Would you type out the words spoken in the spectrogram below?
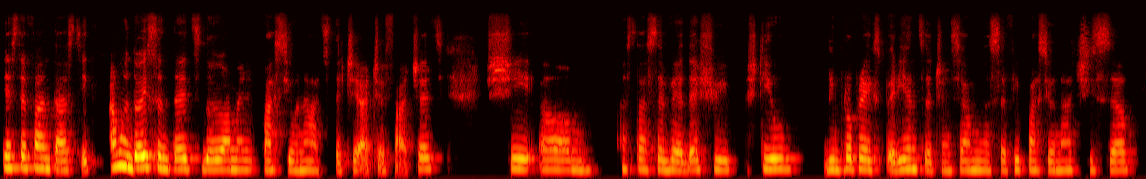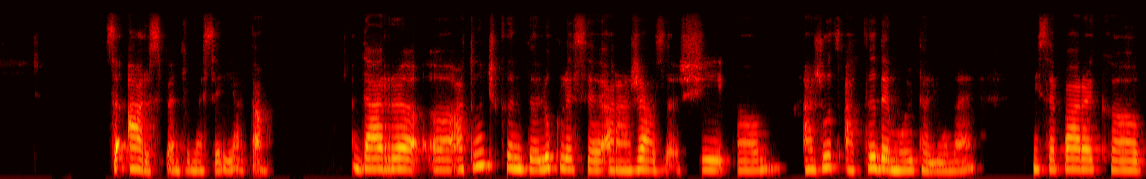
Este fantastic. Amândoi sunteți doi oameni pasionați de ceea ce faceți și um, asta se vede și știu din propria experiență ce înseamnă să fii pasionat și să, să arzi pentru meseria ta. Dar uh, atunci când lucrurile se aranjează și uh, ajuți atât de multă lume, mi se pare că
